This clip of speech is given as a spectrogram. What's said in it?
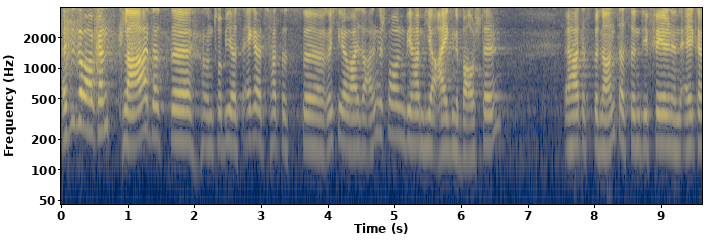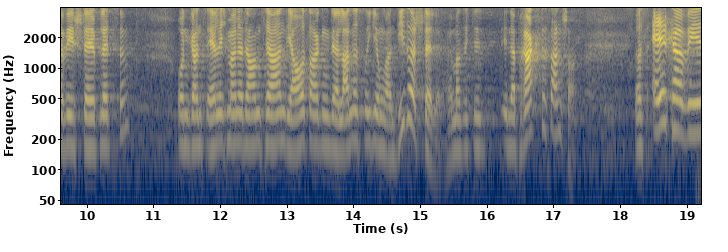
Es ist aber auch ganz klar, dass, äh, und Tobias Eckert hat es äh, richtigerweise angesprochen, wir haben hier eigene Baustellen. Er hat es benannt, das sind die fehlenden Lkw-Stellplätze. Und ganz ehrlich, meine Damen und Herren, die Aussagen der Landesregierung an dieser Stelle, wenn man sich die in der Praxis anschaut, dass Lkw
